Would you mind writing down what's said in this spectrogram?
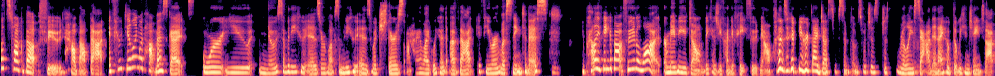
Let's talk about food. How about that? If you're dealing with hot mess guts, or you know somebody who is, or love somebody who is, which there's a high likelihood of that if you are listening to this, you probably think about food a lot, or maybe you don't because you kind of hate food now because of your digestive symptoms, which is just really sad. And I hope that we can change that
